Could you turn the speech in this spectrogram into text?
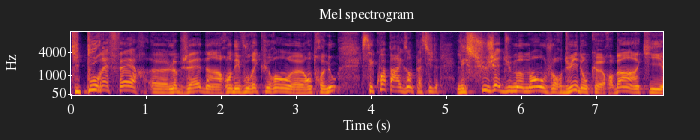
qui pourraient faire euh, l'objet d'un rendez-vous récurrent euh, entre nous. C'est quoi, par exemple, la les sujets du moment aujourd'hui? Donc, Robin, hein, qui,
